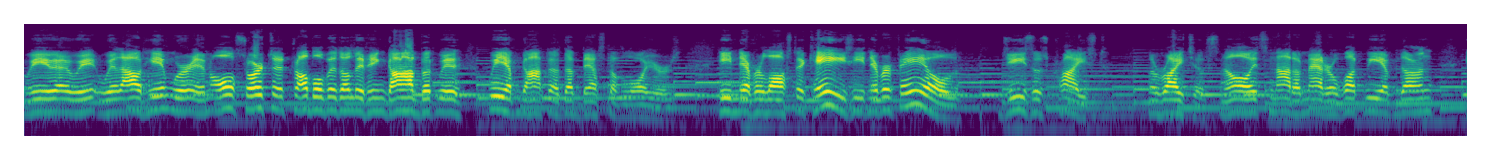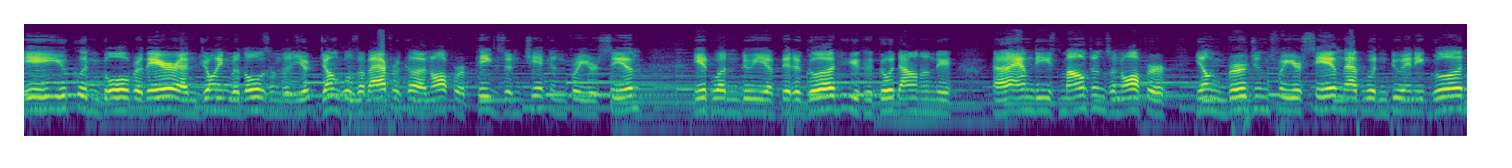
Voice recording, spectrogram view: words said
We, uh, we, without him, we're in all sorts of trouble with the living God, but we, we have got uh, the best of lawyers. He never lost a case, he never failed. Jesus Christ, the righteous. No, it's not a matter of what we have done. You couldn't go over there and join with those in the jungles of Africa and offer pigs and chicken for your sin. It wouldn't do you a bit of good. You could go down in the uh, Andes Mountains and offer young virgins for your sin. That wouldn't do any good.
